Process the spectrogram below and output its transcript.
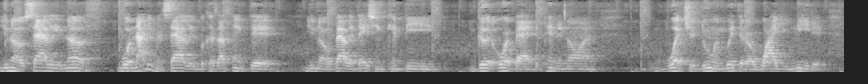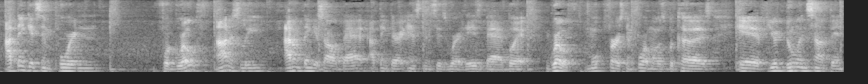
you know, sadly enough, well, not even sadly, because I think that, you know, validation can be good or bad depending on what you're doing with it or why you need it. I think it's important for growth, honestly, I don't think it's all bad. I think there are instances where it is bad, but growth first and foremost. Because if you're doing something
